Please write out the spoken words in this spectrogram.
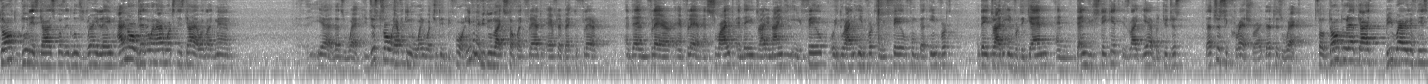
Don't do this, guys, because it looks very lame. I know that when I watched this guy, I was like, man, yeah, that's whack. You just throw everything away what you did before. Even if you do like stuff like flare to air, flare back to flare, and then flare and flare and swipe and then you try a 90 and you fail or you try an invert and you fail from that invert you try to invert again and then you stick it it's like yeah but you just that's just a crash right that's just whack so don't do that guys be wary of this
